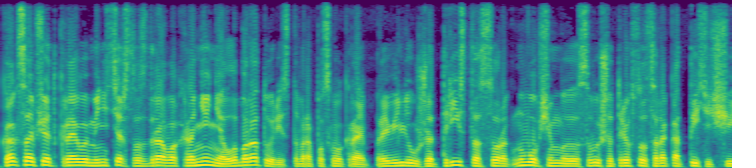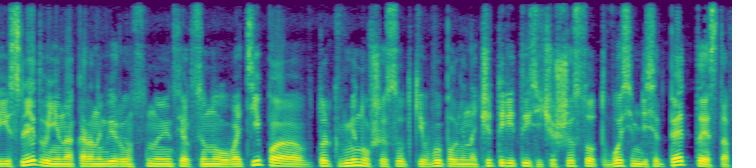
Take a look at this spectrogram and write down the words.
Как сообщает Краевое министерство здравоохранения, лаборатории Ставропольского края провели уже 340, ну, в общем, свыше 340 тысяч исследований на коронавирусную инфекцию нового типа. Только в минувшие сутки выполнено 4685 тестов.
